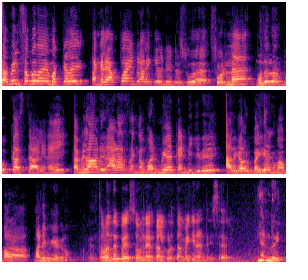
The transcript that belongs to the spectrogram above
தமிழ் சமுதாய மக்களை தங்களை அப்பா என்று அழைக்க வேண்டும் என்று சொன்ன முதல்வர் மு க ஸ்டாலினை தமிழ்நாடு நாடார் சங்கம் வன்மையாக கண்டிக்குது. அதுக்கு அவர் பகிரங்கமாக மன்னிப்பு கேட்கணும். தொடர்ந்து பேசும் நேர்காணல் கொடுத்தமைக்கு நன்றி சார். நன்றி.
